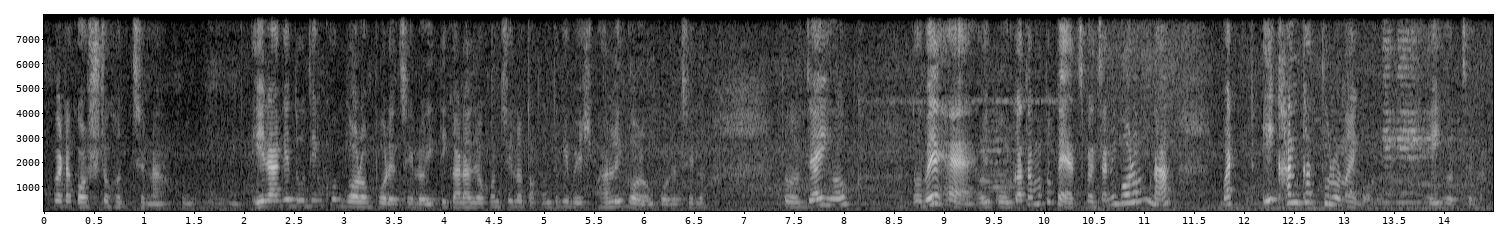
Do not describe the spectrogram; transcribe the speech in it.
খুব একটা কষ্ট হচ্ছে না। এর আগে দুদিন খুব গরম পড়েছিল। ইতিকারা যখন ছিল, তখন থেকে বেশ ভালোই গরম পড়েছিল। তো যাই হোক, তবে হ্যাঁ ওই কলকাতার মতো প্যাচ প্যাচানি গরম না, বাট এখানকার তুলনায় গরম। এই হচ্ছে ব্যাপার।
